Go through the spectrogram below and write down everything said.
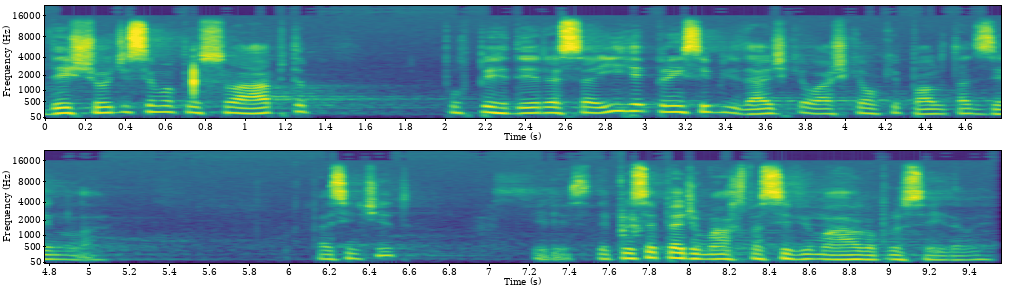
deixou de ser uma pessoa apta por perder essa irrepreensibilidade que eu acho que é o que Paulo está dizendo lá. Faz sentido? Beleza. Depois você pede o Marcos para servir uma água para você aí também.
